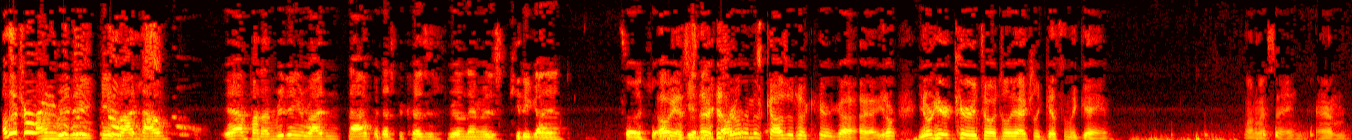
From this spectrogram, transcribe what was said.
Oh, that's right. I'm reading it right now. Yeah, but I'm reading it right now, but that's because his real name is Kirigaya. So if Oh yes, forgetting- his real name is Kazuto Kirigaya. You don't you don't hear Kirito until he actually gets in the game. What am I saying? Um,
